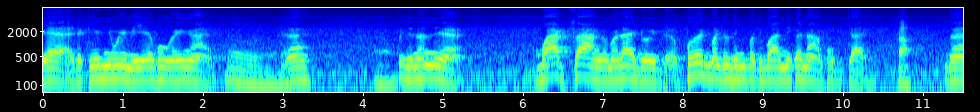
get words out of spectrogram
แย่จะกินยังไม่มีพูดง่ายเออๆนะนะอ่า เพราะฉะนั้นเนี่ยวัดสร้างกันมาได้โดย พื้นมาจนถึงปัจจุบันนี้ก็น่าภูมิใจครับ นะ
